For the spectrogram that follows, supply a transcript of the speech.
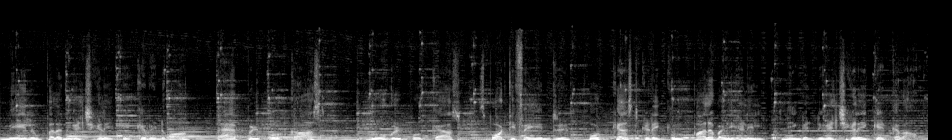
மேலும் பல நிகழ்ச்சிகளை கேட்க வேண்டுமா? Apple podcast Google podcast Spotify என்று பாட்காஸ்ட் கிடைக்கும் பல வழிகளில் நீங்கள் நிகழ்ச்சிகளை கேட்கலாம்.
